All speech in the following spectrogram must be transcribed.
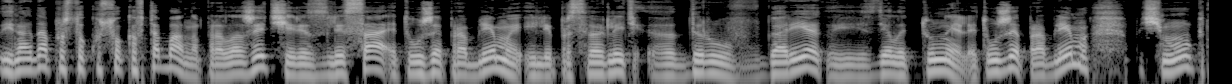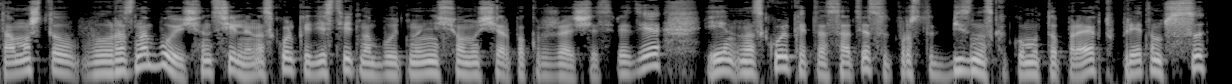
Иногда просто кусок автобана проложить через леса, это уже проблема, или просверлить э, дыру в горе и сделать туннель. Это уже проблема. Почему? Потому что разнобой очень сильный. Насколько действительно будет нанесен ущерб окружающей среде, и насколько это соответствует просто бизнес какому-то проекту, при этом с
